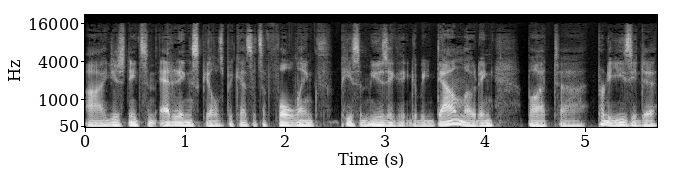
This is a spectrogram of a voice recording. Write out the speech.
Uh, you just need some editing skills because it's a full length piece of music that you could be downloading, but uh, pretty easy to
